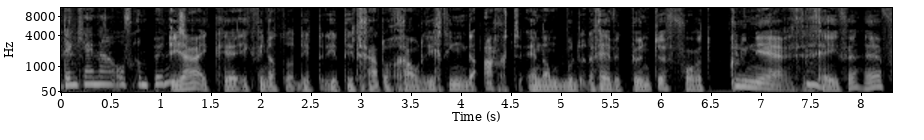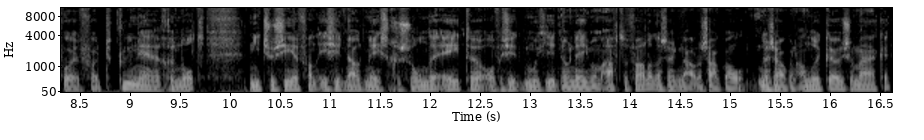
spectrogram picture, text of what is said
Denk jij na over een punt? Ja, ik, uh, ik vind dat dit, dit, dit gaat toch gauw richting de acht. En dan, moet, dan geef ik punten voor het culinaire gegeven, hè, voor, voor het culinaire genot. Niet zozeer van, is dit nou het meest gezonde eten... of is het, moet je dit nou nemen om af te vallen? Dan zou ik, nou, dan zou ik, al, dan zou ik een andere keuze maken.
